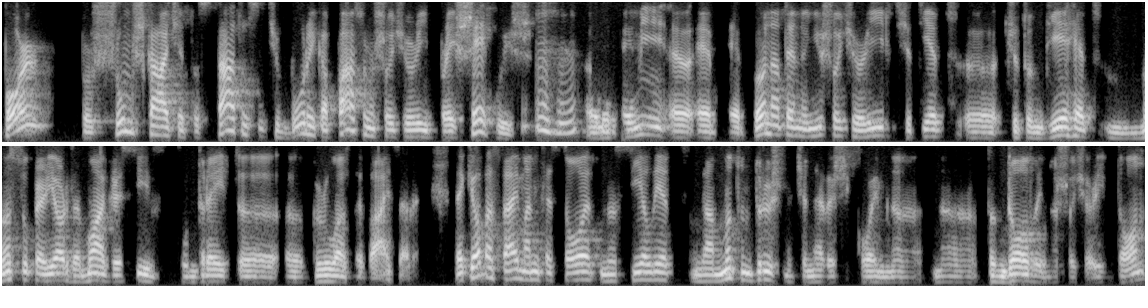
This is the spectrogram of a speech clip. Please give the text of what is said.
por për shumë shkaqe të statusit që burri ka pasur në shoqëri prej shekujsh. Ëh. Mm -hmm. Le të themi e e bën atë në një shoqëri që të jetë që të ndjehet më superior dhe më agresiv kundrejt gruas dhe vajzave. Dhe kjo pastaj manifestohet në sjelljet nga më të ndryshme që neve shikojmë në në të ndodhin në shoqërinë tonë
